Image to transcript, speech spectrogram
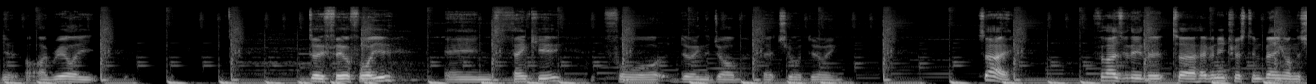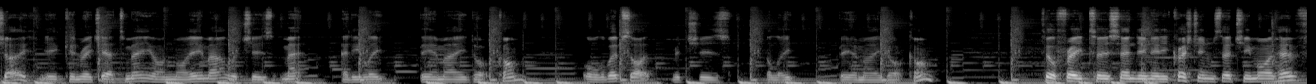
you know, I really do feel for you and thank you for doing the job that you're doing. So, for those of you that uh, have an interest in being on the show, you can reach out to me on my email, which is matt at elitebma.com, or the website, which is elitebma.com. Feel free to send in any questions that you might have.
